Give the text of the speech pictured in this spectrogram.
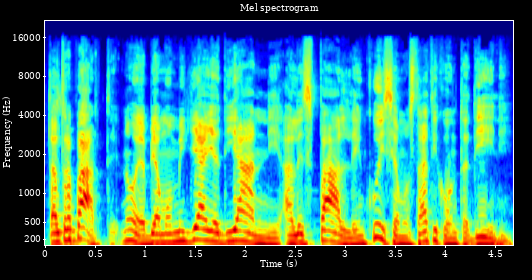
D'altra parte, noi abbiamo migliaia di anni alle spalle in cui siamo stati contadini.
